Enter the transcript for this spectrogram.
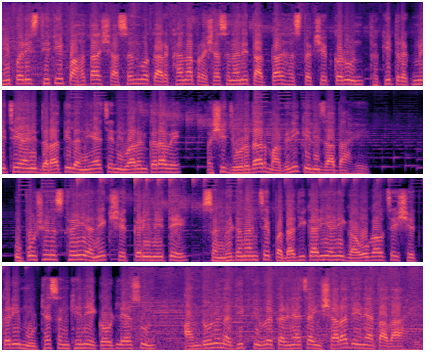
ही परिस्थिती पाहता शासन व कारखाना प्रशासनाने तात्काळ हस्तक्षेप करून थकीत रकमेचे आणि दरातील अन्यायाचे निवारण करावे अशी जोरदार मागणी केली जात आहे. उपोषणस्थळी अनेक शेतकरी नेते संघटनांचे पदाधिकारी आणि गावोगावचे शेतकरी मोठ्या संख्येने एकवटले असून आंदोलन अधिक तीव्र करण्याचा इशारा देण्यात आला आहे.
